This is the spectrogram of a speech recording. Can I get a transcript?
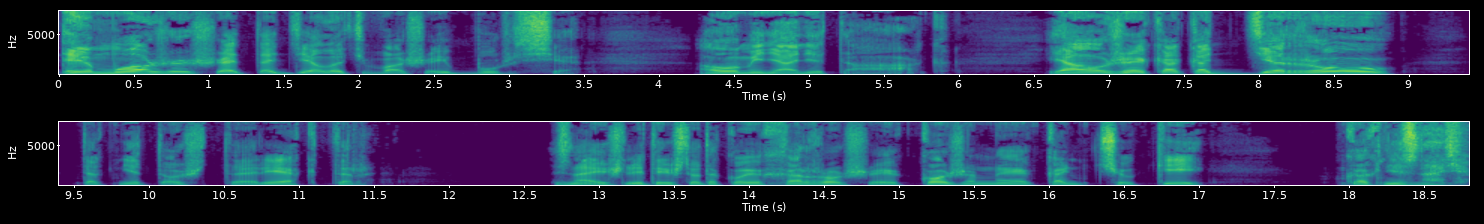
Ты можешь это делать в вашей бурсе, а у меня не так. Я уже как отдеру, так не то что ректор. Знаешь ли ты, что такое хорошие кожаные кончуки? Как не знать,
